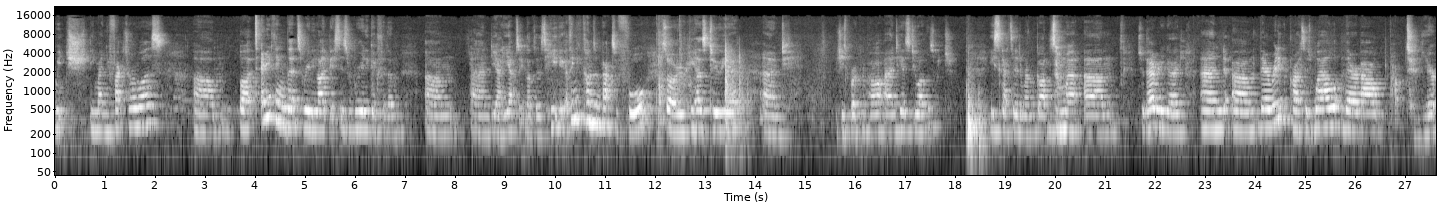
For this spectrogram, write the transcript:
which the manufacturer was. Um, but anything that's really like this is really good for them. Um, and yeah, he absolutely loves this. He, I think it comes in packs of four, so he has two here, and which he's broken apart, and he has two others which he's scattered around the garden somewhere. Um, so they're really good, and um, they're a really good price as well. They're about, two euro,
